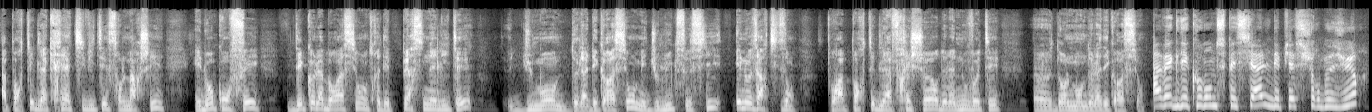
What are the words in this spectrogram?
apporter de la créativité sur le marché. Et donc on fait des collaborations entre des personnalités du monde de la décoration, mais du luxe aussi, et nos artisans pour apporter de la fraîcheur, de la nouveauté euh, dans le monde de la décoration. Avec des commandes spéciales, des pièces sur mesure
